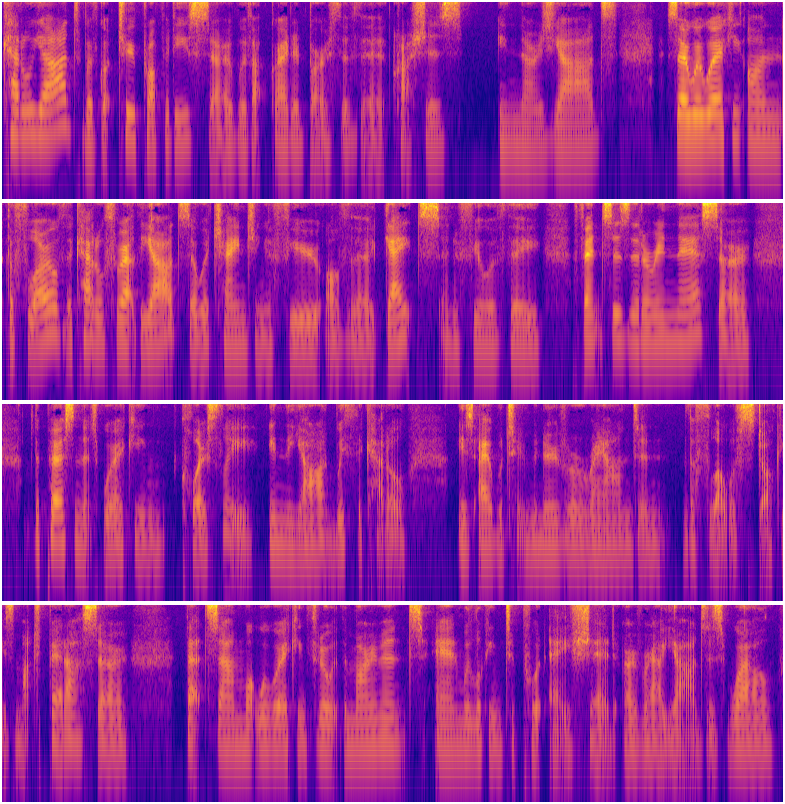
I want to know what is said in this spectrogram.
cattle yards. We've got two properties, so we've upgraded both of the crushers in those yards. So we're working on the flow of the cattle throughout the yard. So we're changing a few of the gates and a few of the fences that are in there. So the person that's working closely in the yard with the cattle is able to maneuver around and the flow of stock is much better. So that's um, what we're working through at the moment, and we're looking to put a shed over our yards as well.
